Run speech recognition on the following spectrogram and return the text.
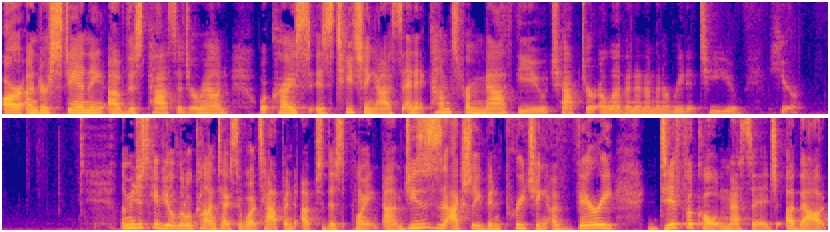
our understanding of this passage around what Christ is teaching us. And it comes from Matthew chapter 11, and I'm going to read it to you here. Let me just give you a little context of what's happened up to this point. Um, Jesus has actually been preaching a very difficult message about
